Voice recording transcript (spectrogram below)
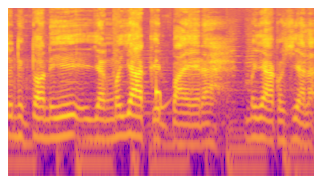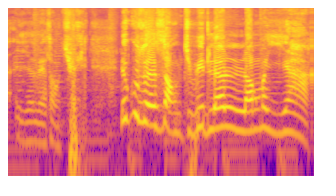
จนถึงตอนนี้ยังไม่ยากเกินไปนะไม่ยากก็เฮียละยังเหลือสองชีวิตแล้วกูเหลือสองชีวิตแล้วร้องไม่ยาก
